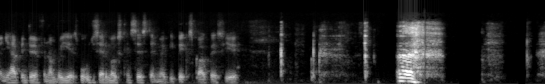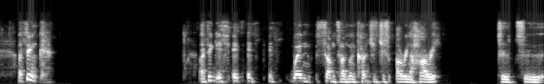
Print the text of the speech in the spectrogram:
and you have been doing for a number of years. What would you say the most consistent, maybe biggest bugbears for you? Uh, I think I think it's, it's it's when sometimes when coaches just are in a hurry to to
